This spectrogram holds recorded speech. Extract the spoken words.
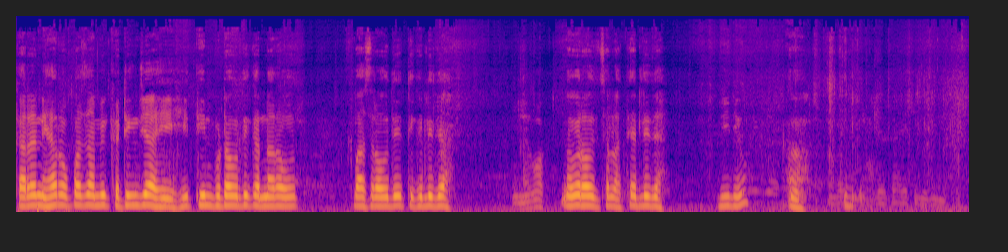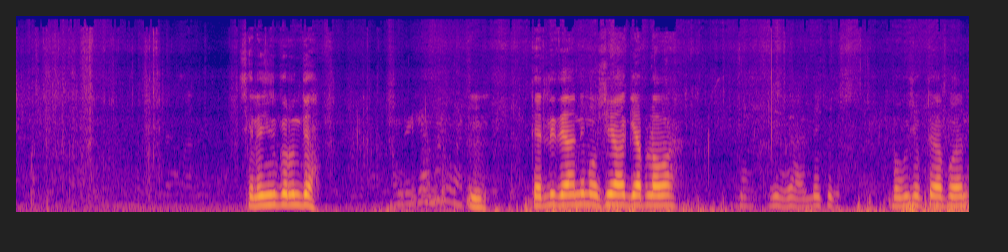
कारण ह्या रोपाचं आम्ही कटिंग जे आहे ही तीन फुटावरती करणार आहोत. बस राहू दे तिकडली द्या. नको राहू दे चला त्यातली द्या. मी देऊ? हां. सिलेक्शन करून द्या. त्यातली द्या आणि मावशी हा गॅप लावा. बघू शकतो आपण.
